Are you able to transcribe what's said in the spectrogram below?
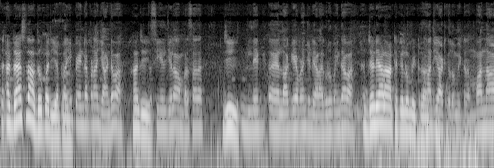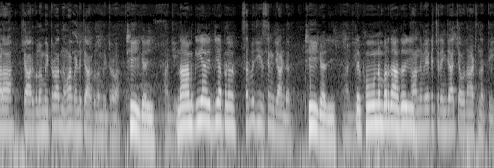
ਤੇ ਐਡਰੈਸ ਦੱਸ ਦਿਓ ਭਾਜੀ ਆਪਣਾ। ਭਾਜੀ ਪਿੰਡ ਆਪਣਾ ਜੰਡ ਵਾ ਹਾਂਜੀ। ਤਹਿਸੀਲ ਜ਼ਿਲ੍ਹਾ ਅੰਮ੍ਰਿਤਸਰ। ਜੀ। ਲਾਗੇ ਆਪਣੇ ਜੰਡਿਆਲਾ ਗੁਰੂ ਪੈਂਦਾ ਵਾ। ਜੰਡਿਆਲਾ 8 ਕਿਲੋਮੀਟਰ ਆ। ਹਾਂਜੀ 8 ਕਿਲੋਮੀਟਰ। ਮਾਨਾ ਵਾਲਾ 4 ਕਿਲੋਮੀਟਰ ਆ ਨਵਾਂ ਪਿੰਡ 4 ਕਿਲੋਮੀਟਰ ਵਾ। ਠੀਕ ਹੈ ਜੀ। ਹਾਂਜੀ। ਨਾਮ ਕੀ ਆ ਵੀਰ ਜੀ ਆਪਣਾ? ਸਰਬਜੀਤ ਸਿੰਘ ਜੰਡ। ਠੀਕ ਆ ਜੀ। ਹਾਂਜੀ। ਤੇ ਫੋਨ ਨੰਬਰ ਦੱਸ ਦਿਓ ਜੀ। 9154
